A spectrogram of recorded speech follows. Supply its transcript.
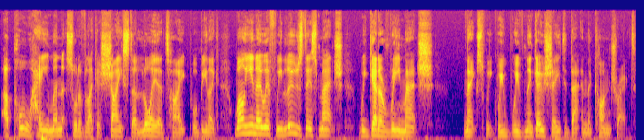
a Paul Heyman, sort of like a shyster lawyer type, will be like, well, you know, if we lose this match, we get a rematch next week. We, we've negotiated that in the contract.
